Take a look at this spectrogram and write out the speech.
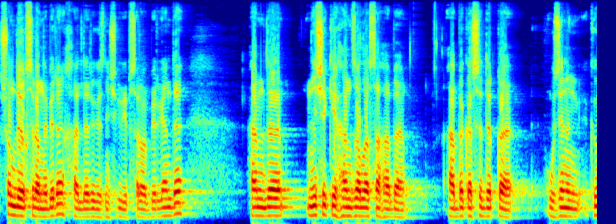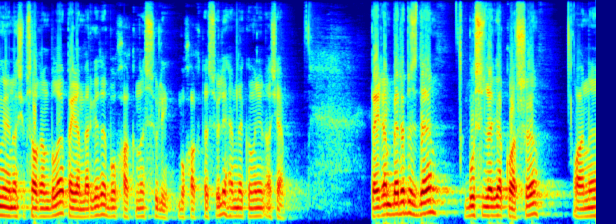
Шундый ук сорауны бирә, хәлләрегез ничек дип сорау биргәндә, һәм дә ничек ки Ханзала сахабә Әбүбәкер Сиддикка үзенең күңелен ачып салган була, пәйгамбәргә дә бу хакны сөйли, бу хакта сөйли һәм дә күңелен ача. Пәйгамбәребез дә бу сүзләргә каршы аны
